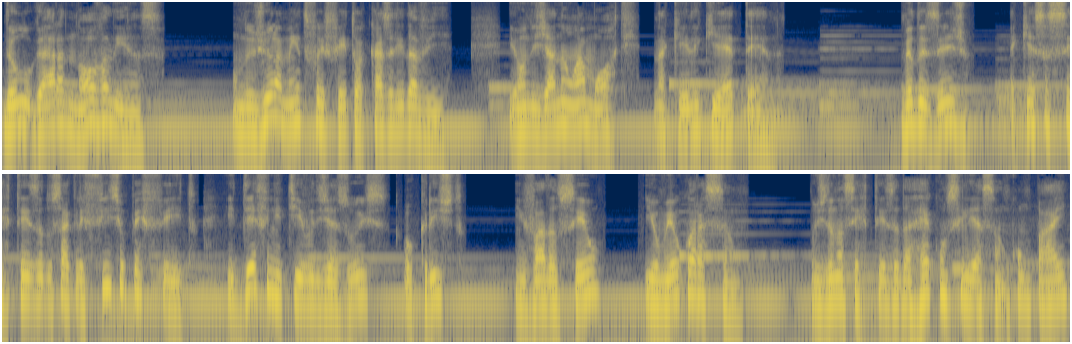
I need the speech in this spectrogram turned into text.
deu lugar à nova aliança, onde o juramento foi feito à casa de Davi, e onde já não há morte naquele que é eterno. Meu desejo é que essa certeza do sacrifício perfeito e definitivo de Jesus, o Cristo, invada o seu e o meu coração, nos dando a certeza da reconciliação com o Pai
